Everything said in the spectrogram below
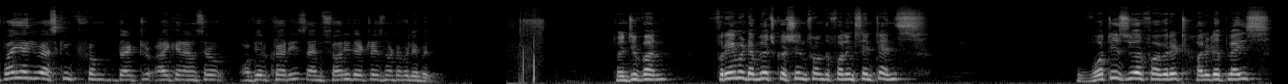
Why are you asking from that I can answer of your queries? I am sorry that is not available. 21. Frame a WH question from the following sentence. What is your favorite holiday place?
